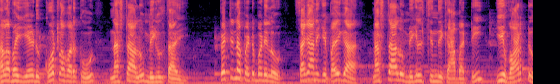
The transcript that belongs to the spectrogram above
నలభై ఏడు కోట్ల వరకు నష్టాలు మిగులుతాయి. పెట్టిన పెట్టుబడిలో సగానికి పైగా నష్టాలు మిగిల్చింది కాబట్టి ఈ వార్టు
